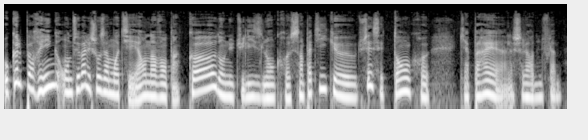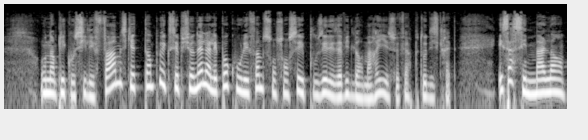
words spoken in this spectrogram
Au Culper Ring, on ne fait pas les choses à moitié. Hein. On invente un code, on utilise l'encre sympathique, euh, tu sais, cette encre qui apparaît à la chaleur d'une flamme. On implique aussi les femmes, ce qui est un peu exceptionnel à l'époque où les femmes sont censées épouser les avis de leur mari et se faire plutôt discrètes. Et ça, c'est malin,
